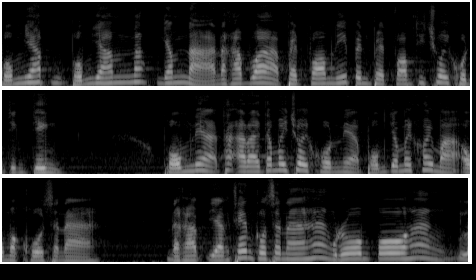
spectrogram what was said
ผมย้ำผมย้ำนักย้ำหนานะครับว่าแพลตฟอร์มนี้เป็นแพลตฟอร์มที่ช่วยคนจริง ๆ ผมเนี่ย ถ้าอะไรถ้าไม่ช่วยคนเนี่ย ผมจะไม่ค่อยมาเอามาโฆษณา นะครับ อย่างเช่นโฆษณาห้างโฮมโปรห้างโล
